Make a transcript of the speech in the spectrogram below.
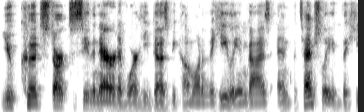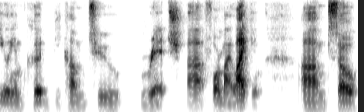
you could start to see the narrative where he does become one of the helium guys, and potentially the helium could become too rich uh, for my liking. Um, so,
